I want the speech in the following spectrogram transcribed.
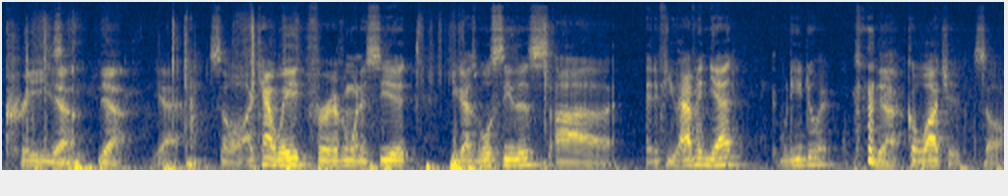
crazy. Yeah, yeah. yeah. So I can't wait for everyone to see it. You guys will see this, uh, and if you haven't yet, what are you doing? Yeah. Go watch it. So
